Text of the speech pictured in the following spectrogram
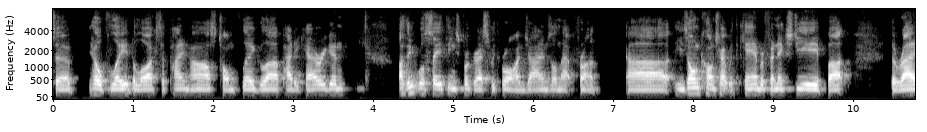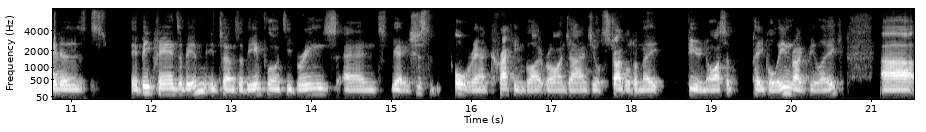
to help lead the likes of Payne Haas, Tom Flegler, Paddy Carrigan. I think we'll see things progress with Ryan James on that front. Uh, he's on contract with Canberra for next year, but the Raiders they're big fans of him in terms of the influence he brings. And yeah, he's just an all round cracking bloke, Ryan James. You'll struggle to meet a few nicer people in rugby league. Uh,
